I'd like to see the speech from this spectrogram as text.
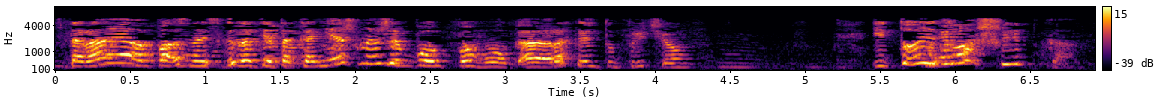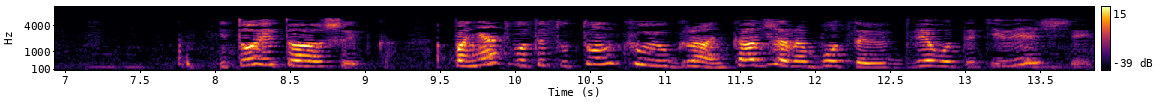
Вторая опасность сказать, это, конечно же, Бог помог, а Рахель тут при чем? И то, и то ошибка. И то, и то ошибка. Понять вот эту тонкую грань, как же работают две вот эти вещи.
